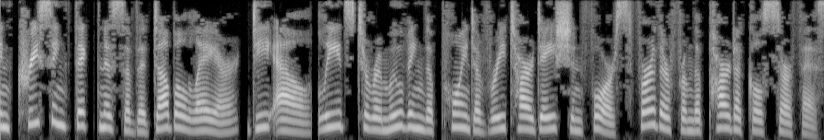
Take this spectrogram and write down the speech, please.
Increasing thickness of the double layer DL leads to removing the point of retardation force further from the particle surface.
